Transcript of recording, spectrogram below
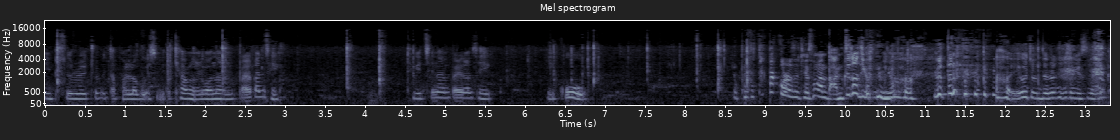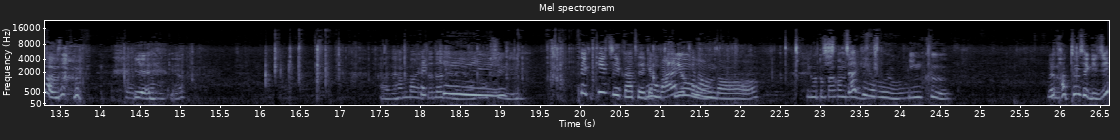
입술을 좀 이따 발라보겠습니다. 그냥 이거는 빨간색. 되게 진한 빨간색이고, 옆에서 탁탁거려서 죄송한데 안 뜯어지거든요. 이거 뜯는 아, 이거 좀 들어주시겠어요? 감사합니다. 예. 뜯어볼게요. 아, 네, 한 방에 패키. 뜯어지네요. 혹시 패키지가 되게 오, 빨갛게 귀여워. 나온다. 이것도 진짜 빨간색. 귀여워요. 잉크. 왜 같은 색이지?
